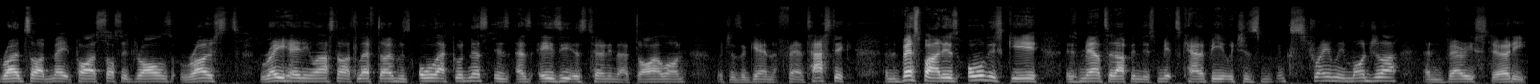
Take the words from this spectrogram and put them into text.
roadside meat pies, sausage rolls, roasts, reheating last night's leftovers, all that goodness is as easy as turning that dial on which is again fantastic. And the best part is all this gear is mounted up in this MITS canopy, which is extremely modular and very sturdy.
